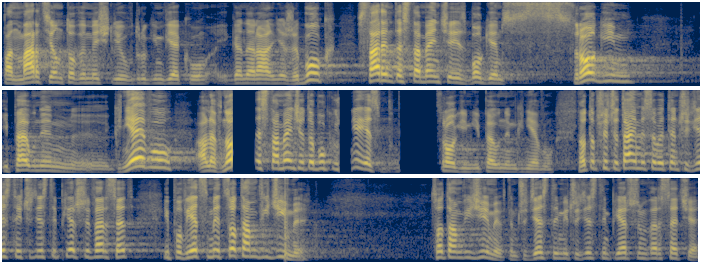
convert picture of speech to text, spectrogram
pan Marcjon to wymyślił w II wieku generalnie, że Bóg w Starym Testamencie jest Bogiem srogim i pełnym y, gniewu, ale w Nowym Testamencie to Bóg już nie jest srogim i pełnym gniewu. No to przeczytajmy sobie ten 30 i 31 werset i powiedzmy, co tam widzimy. Co tam widzimy w tym 30 i 31 wersecie?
